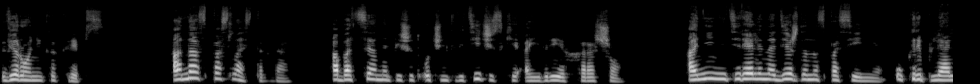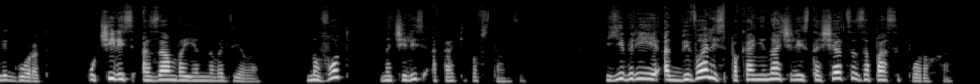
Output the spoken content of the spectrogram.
Вероника Крепс. Она спаслась тогда. Об отце она пишет очень критически, о евреях хорошо. Они не теряли надежды на спасение, укрепляли город, учились азам военного дела. Но вот начались атаки повстанцев. Евреи отбивались, пока не начали истощаться запасы пороха.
